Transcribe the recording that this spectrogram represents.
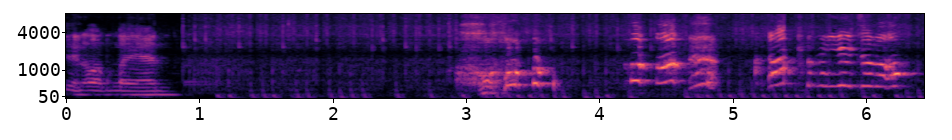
in on land. Oh! Come here, Jamal.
